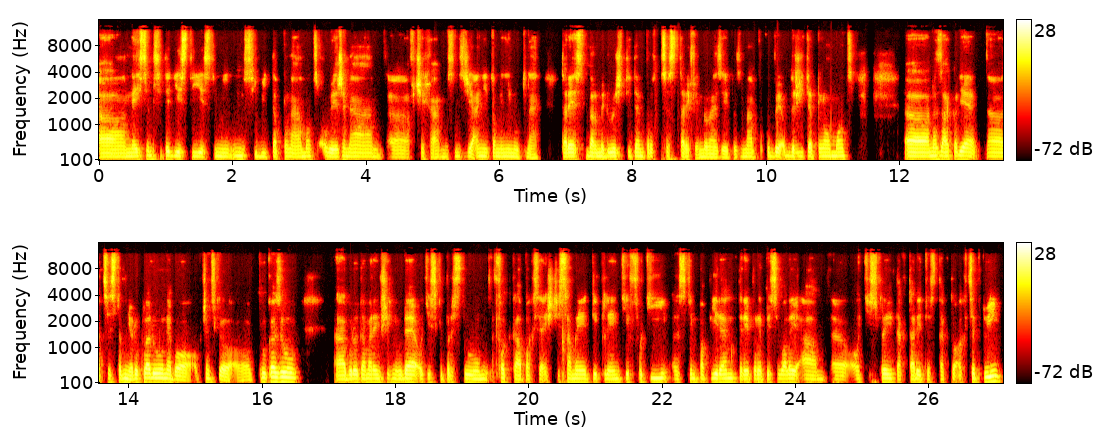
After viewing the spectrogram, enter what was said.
Uh, nejsem si teď jistý, jestli musí být ta plná moc ověřená uh, v Čechách. Myslím si, že ani to není nutné. Tady je velmi důležitý ten proces tady v Indonésii. To znamená, pokud vy obdržíte plnou moc uh, na základě uh, cestovního dokladu nebo občanského průkazu, budou tam vedeny všechny údaje, otisky prstů, fotka, pak se ještě sami ty klienti fotí eh, s tím papírem, který podepisovali a eh, otiskli, tak tady to, tak to akceptují.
